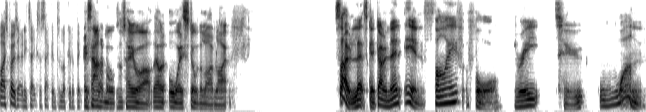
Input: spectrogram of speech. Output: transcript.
But I suppose it only takes a second to look at a picture. It's animals. I'll tell you what, they'll always steal the limelight. So let's get going then. In five, four, three, two, one.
